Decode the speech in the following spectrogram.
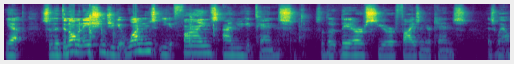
Yep. So the denominations, you get ones, you get fives, and you get tens. So there's your fives and your tens as well.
